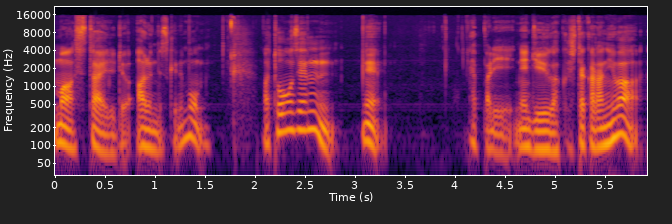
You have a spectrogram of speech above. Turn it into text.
まあ、スタイルではあるんですけども、まあ、当然ねやっぱりね留学したからには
